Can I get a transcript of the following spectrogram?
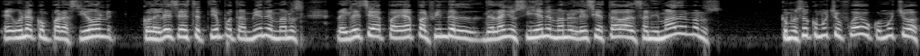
en una comparación con la iglesia de este tiempo también, hermanos. La iglesia para allá, para el fin del, del año 100, hermanos, la iglesia estaba desanimada, hermanos comenzó con mucho fuego, con mucho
